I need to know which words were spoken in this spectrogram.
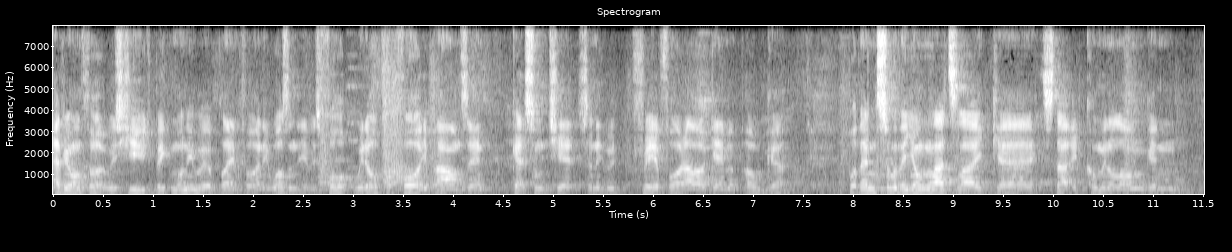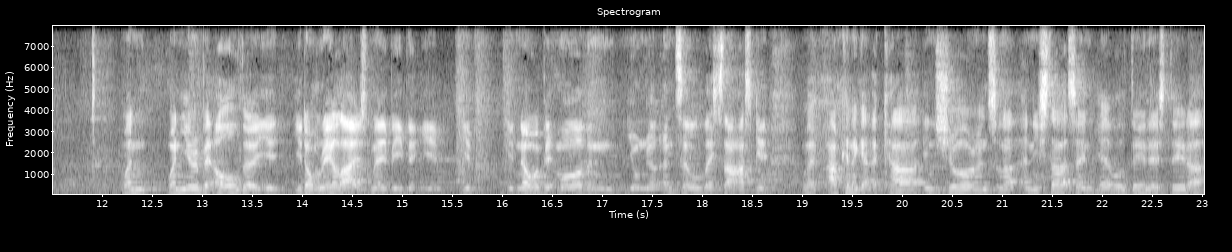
everyone thought it was huge, big money we were playing for, and it wasn't. It was four, we'd all put forty pounds in, get some chips, and it was three or four hour game of poker. But then some of the young lads like uh, started coming along, and when when you're a bit older, you, you don't realise maybe that you, you you know a bit more than younger until they start asking, well, how can I get a car, insurance, and, I, and you start saying, yeah, we'll do this, do that,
